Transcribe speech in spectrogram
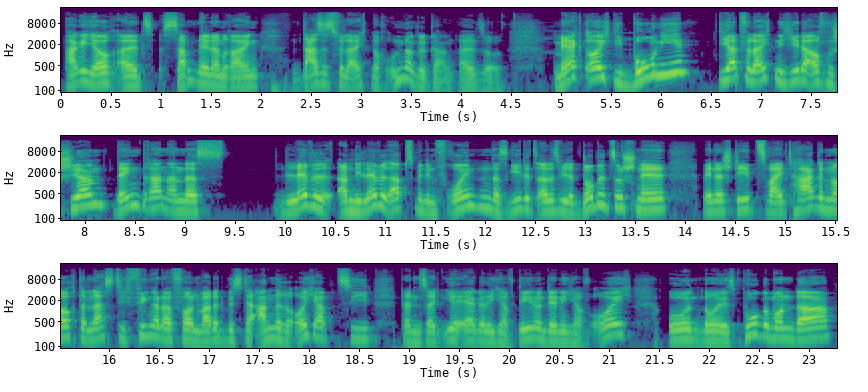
packe ich auch als Thumbnail dann rein. Das ist vielleicht noch untergegangen. Also, merkt euch, die Boni, die hat vielleicht nicht jeder auf dem Schirm. Denkt dran an das Level, an die Level-Ups mit den Freunden. Das geht jetzt alles wieder doppelt so schnell. Wenn da steht zwei Tage noch, dann lasst die Finger davon, wartet bis der andere euch abzieht. Dann seid ihr ärgerlich auf den und der nicht auf euch. Und neues Pokémon da.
